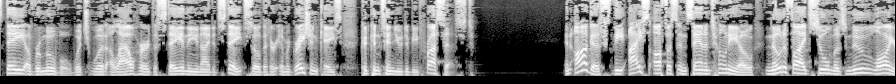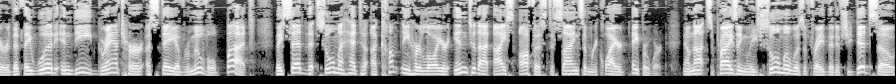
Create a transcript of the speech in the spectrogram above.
stay of removal, which would allow her to stay in the United States so that her immigration case could continue to be processed. In August, the ICE office in San Antonio notified Sulma's new lawyer that they would indeed grant her a stay of removal, but they said that Sulma had to accompany her lawyer into that ICE office to sign some required paperwork. Now, not surprisingly, Sulma was afraid that if she did so,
